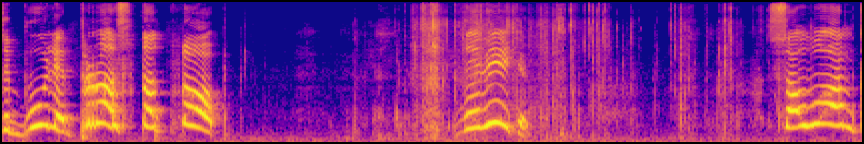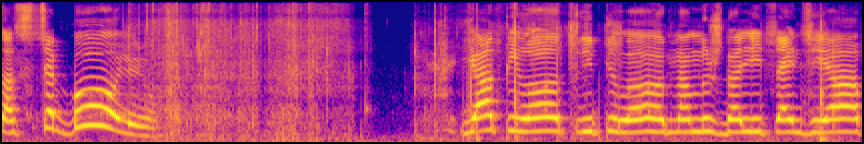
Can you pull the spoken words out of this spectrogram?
Цибулі просто топ! Дивіться! Соломка з цибулею! Я пилот, ты пилот, нам нужна лицензия.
